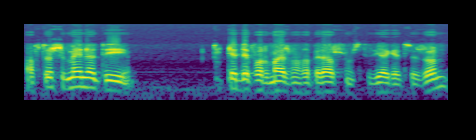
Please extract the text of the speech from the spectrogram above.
Αυτό σημαίνει ότι και ντεφορμάρισμα θα περάσουν στη διάρκεια της σεζόν.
